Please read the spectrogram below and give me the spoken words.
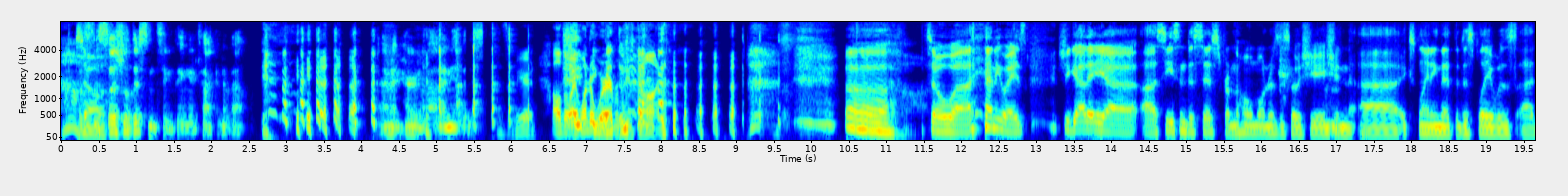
What's so- the social distancing thing you're talking about? I haven't heard about any of this. That's weird. Although I wonder where everybody's gone. Uh, so, uh, anyways, she got a, uh, a cease and desist from the homeowners association, uh, explaining that the display was uh,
